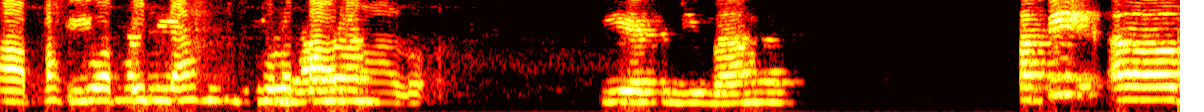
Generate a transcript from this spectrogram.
uh, pas Iya, gua pindah sedih 10 tahun yang lalu. Iya sedih banget. Tapi eh,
